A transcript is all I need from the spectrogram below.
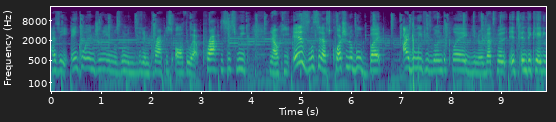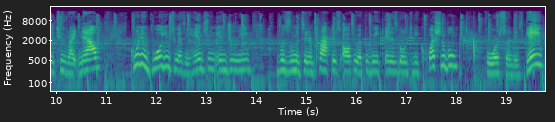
has an ankle injury and was limited in practice all throughout practice this week. Now, he is listed as questionable, but I believe he's going to play. You know, that's what it's indicating to right now. Quinnen Williams, who has a hamstring injury, was limited in practice all throughout the week and is going to be questionable for Sunday's game.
